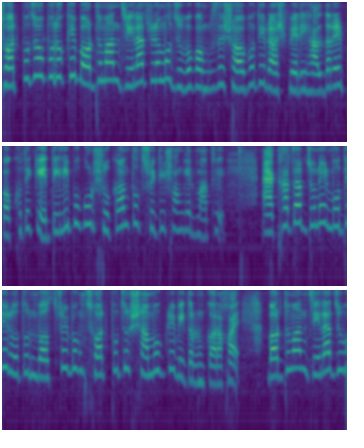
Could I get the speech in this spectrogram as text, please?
ছট পুজো উপলক্ষে বর্ধমান জেলা তৃণমূল যুব কংগ্রেসের সভাপতি রাসবিহারী হালদারের পক্ষ থেকে তেলিপুকুর সুকান্ত স্মৃতিসংঘের মাঠে এক হাজার জনের মধ্যে নতুন বস্ত্র এবং ছট পুজোর সামগ্রী বিতরণ করা হয়। বর্ধমান জেলা যুব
